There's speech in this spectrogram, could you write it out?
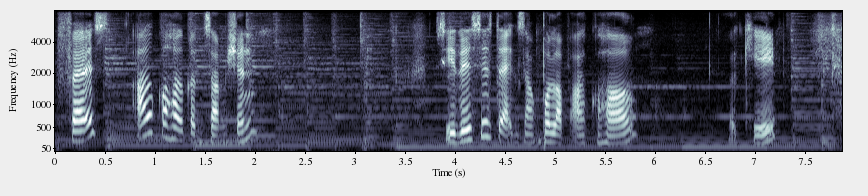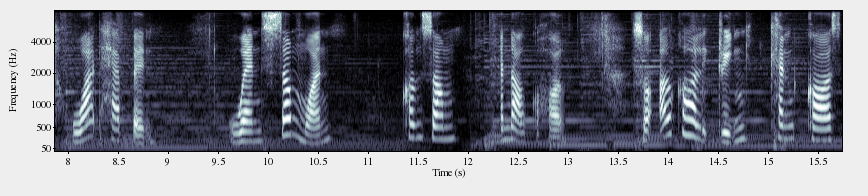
First, alcohol consumption See, this is the example of alcohol. Okay. What happened when someone consume an alcohol? So, alcoholic drink can cause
